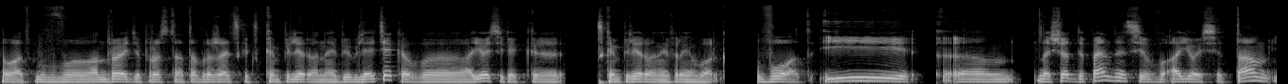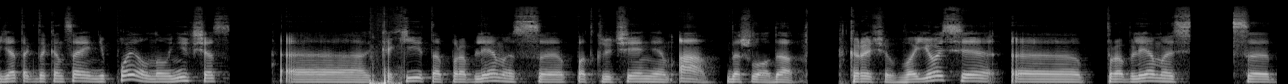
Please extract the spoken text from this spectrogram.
Вот. В Android просто отображается как компилированная библиотека, в iOS как скомпилированный фреймворк. Вот. И э, насчет dependency в iOS, там я так до конца и не понял, но у них сейчас э, какие-то проблемы с подключением. А, дошло, да. Короче, в iOS э, проблемы с, с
